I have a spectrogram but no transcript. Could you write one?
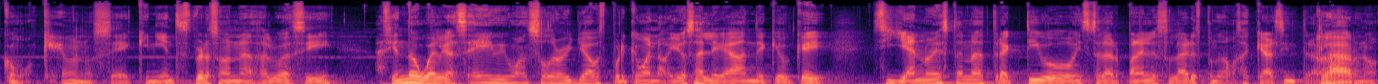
como que, no sé, 500 personas, algo así, haciendo huelgas, hey, we want solar jobs, porque bueno, ellos alegaban de que, ok, si ya no es tan atractivo instalar paneles solares, pues nos vamos a quedar sin trabajo, ¿no?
